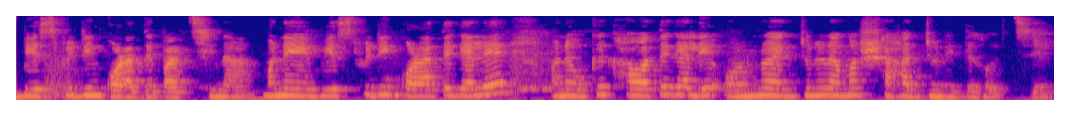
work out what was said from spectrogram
বেস্ট ফিডিং করাতে পারছি না। মানে বেস্ট ফিডিং করাতে গেলে মানে ওকে খাওয়াতে গেলে অন্য একজনের আমার সাহায্য নিতে হচ্ছে।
